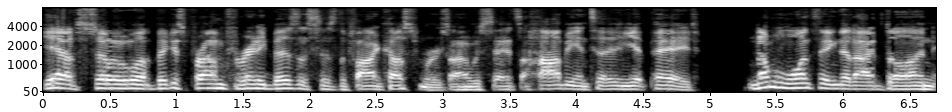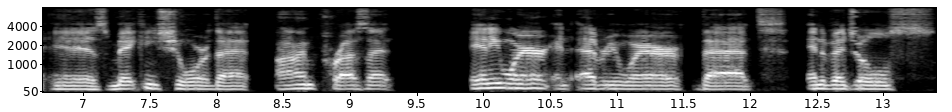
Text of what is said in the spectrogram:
Yeah. So, uh, biggest problem for any business is to find customers. I always say it's a hobby until you get paid. Number one thing that I've done is making sure that I'm present anywhere and everywhere that individuals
